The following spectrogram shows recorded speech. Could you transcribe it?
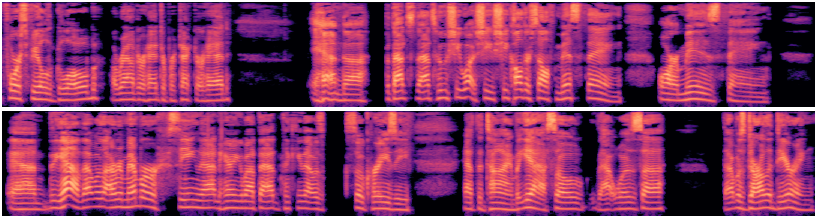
force field globe around her head to protect her head. And, uh, but that's, that's who she was. She, she called herself Miss Thing or Ms. Thing. And yeah, that was, I remember seeing that and hearing about that and thinking that was so crazy at the time. But yeah, so that was, uh, that was Darla Deering.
